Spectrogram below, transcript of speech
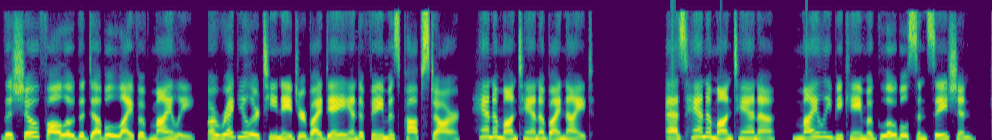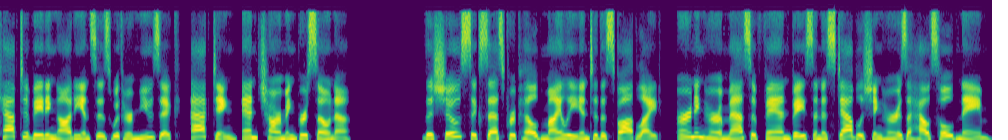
The show followed the double life of Miley, a regular teenager by day and a famous pop star, Hannah Montana by night. As Hannah Montana, Miley became a global sensation, captivating audiences with her music, acting, and charming persona. The show's success propelled Miley into the spotlight, earning her a massive fan base and establishing her as a household name.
